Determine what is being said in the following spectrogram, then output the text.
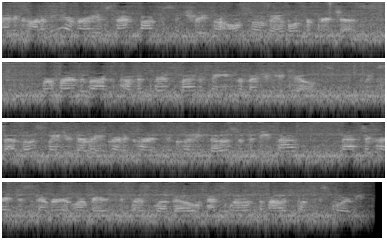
United Economy, a variety of snack boxes and treats are also available for purchase. We're Refer to the back of Hemispheres magazine for menu details. We accept most major debit and credit cards, including those with the Visa, MasterCard, Discover, or American Express logo, as well as the Mileage Plus Explorer Visa.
